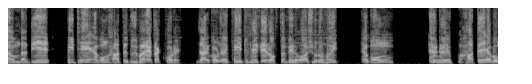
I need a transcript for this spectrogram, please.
রামদা দিয়ে পিঠে এবং হাতে দুইবার অ্যাটাক করে, যার কারণে পিঠ ফেটে রক্ত বের হওয়া শুরু হয় এবং হাতে এবং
